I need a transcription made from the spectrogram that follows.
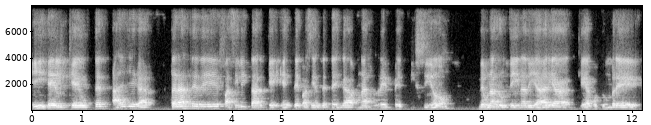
Y el que usted al llegar trate de facilitar que este paciente tenga una repetición de una rutina diaria que acostumbre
